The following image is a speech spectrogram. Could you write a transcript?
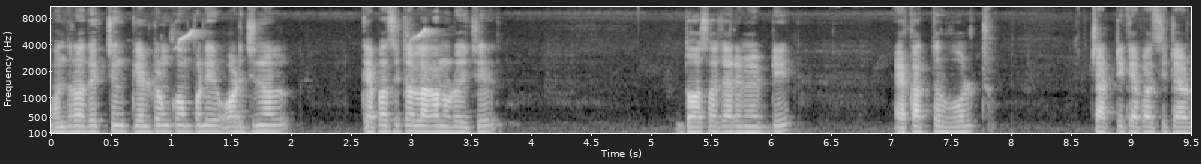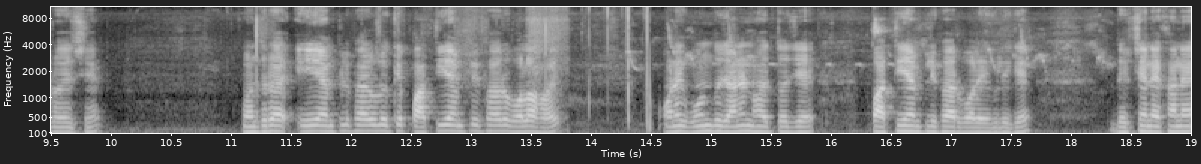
বন্ধুরা, দেখছেন কেলটন কোম্পানির অরিজিনাল ক্যাপাসিটার লাগানো রয়েছে, দশ হাজার এমএফডি একাত্তর ভোল্ট চারটি ক্যাপাসিটার রয়েছে। বন্ধুরা, এই অ্যাম্প্লিফায়ারগুলোকে পাতি অ্যাম্প্লিফায়ারও বলা হয়। অনেক বন্ধু জানেন হয়তো যে পাতি অ্যাম্প্লিফায়ার বলে এগুলিকে। দেখছেন এখানে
